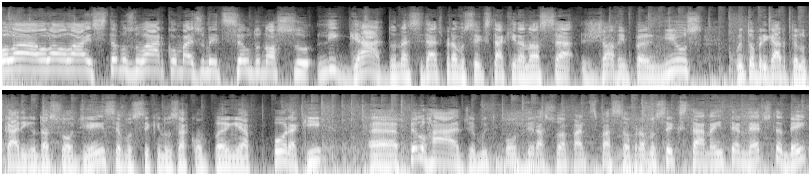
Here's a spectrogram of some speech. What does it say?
Olá, olá, olá. Estamos no ar com mais uma edição do nosso Ligado na Cidade para você que está aqui na nossa Jovem Pan News. Muito obrigado pelo carinho da sua audiência, você que nos acompanha por aqui eh, pelo rádio. É muito bom ter a sua participação. Para você que está na internet também,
